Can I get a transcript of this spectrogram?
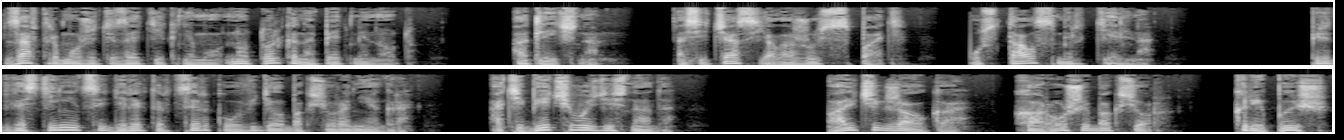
Завтра можете зайти к нему, но только на пять минут». Отлично. А сейчас я ложусь спать. Устал смертельно. Перед гостиницей директор цирка увидел боксера-негра. «А тебе чего здесь надо?» «Пальчик жалко. Хороший боксер. Крепыш.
